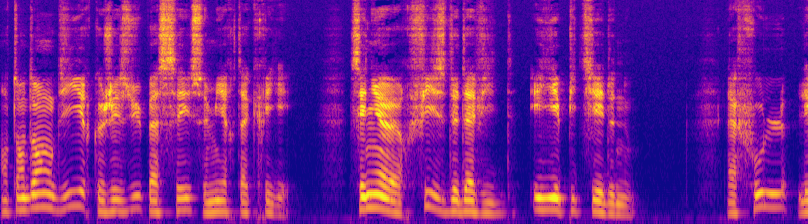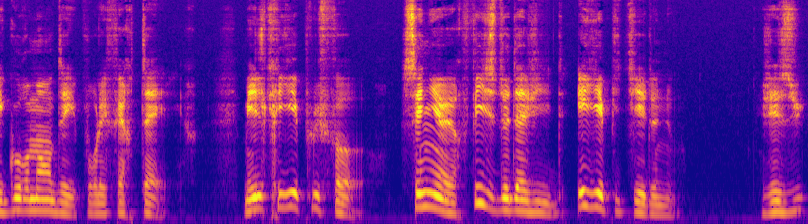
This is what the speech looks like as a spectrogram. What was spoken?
entendant dire que Jésus passait, se mirent à crier. Seigneur, fils de David, ayez pitié de nous. La foule les gourmandait pour les faire taire, mais ils criaient plus fort. Seigneur, fils de David, ayez pitié de nous. Jésus,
